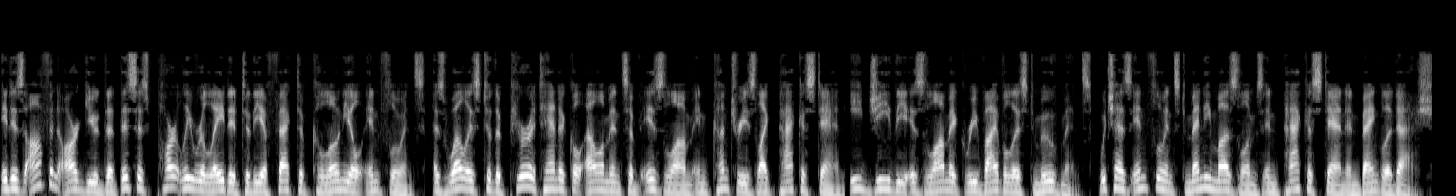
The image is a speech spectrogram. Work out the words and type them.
It is often argued that this is partly related to the effect of colonial influence, as well as to the puritanical elements of Islam in countries like Pakistan e.g. the Islamic revivalist movements, which has influenced many Muslims in Pakistan and Bangladesh.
